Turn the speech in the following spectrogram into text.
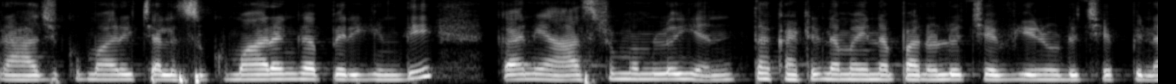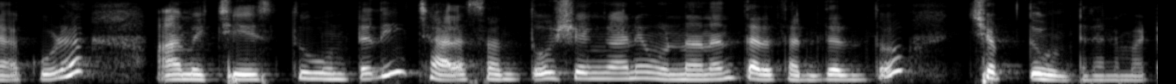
రాజకుమారి చాలా సుకుమారంగా పెరిగింది. కానీ ఆశ్రమంలో ఎంత కఠినమైన పనులు చెవ్యనుడు చెప్పినా కూడా ఆమె చేస్తూ ఉంటుంది. చాలా సంతోషంగానే ఉన్నానని తన తల్లిదండ్రులతో చెప్తూ ఉంటుంది అనమాట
